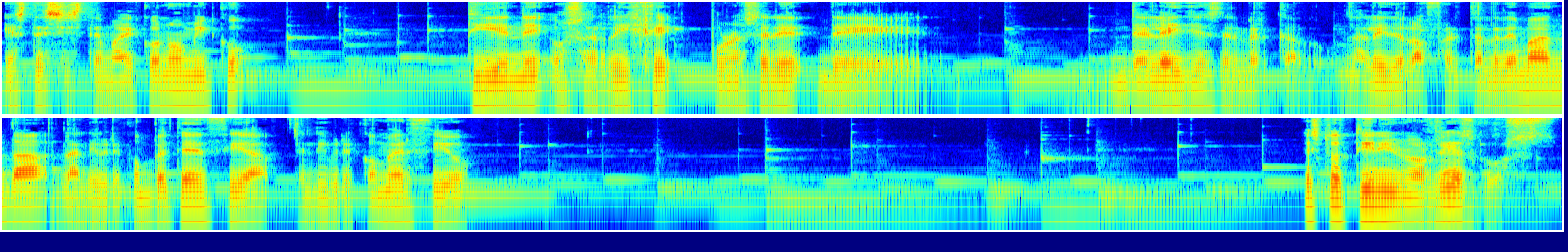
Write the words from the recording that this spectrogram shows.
este sistema económico tiene o se rige por una serie de, de leyes del mercado. La ley de la oferta y la demanda, la libre competencia, el libre comercio. Esto tiene unos riesgos.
